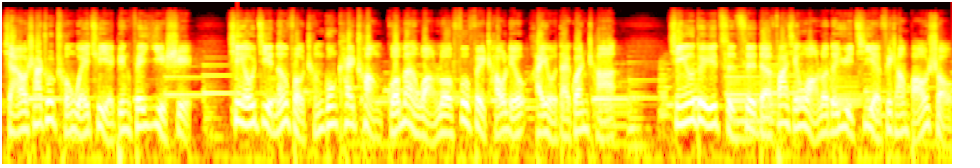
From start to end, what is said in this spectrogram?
想要杀出重围，却也并非易事。《新游记》能否成功开创国漫网络付费潮流，还有待观察。秦英对于此次的发行网络的预期也非常保守，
